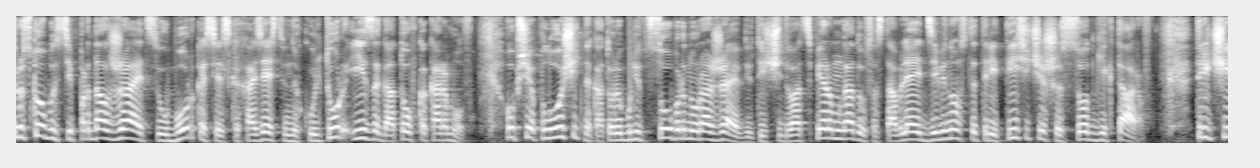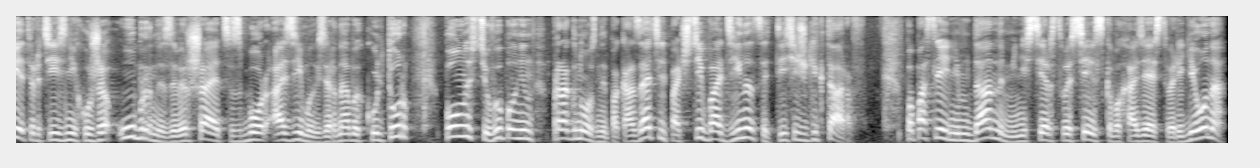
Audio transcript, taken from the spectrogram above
Тверской области продолжается уборка сельскохозяйственных культур и заготовка кормов. Общая площадь, на которой будет собран урожай в 2021 году, составляет 93 600 гектаров. Три четверти из них уже убраны, завершается сбор озимых зерновых культур. Полностью выполнен прогнозный показатель почти в 11 тысяч гектаров. По последним данным Министерства сельского хозяйства региона,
